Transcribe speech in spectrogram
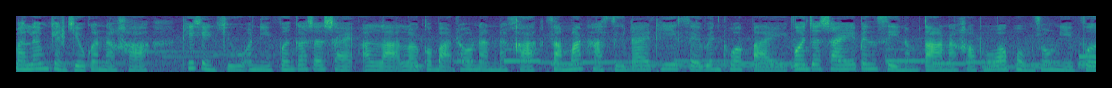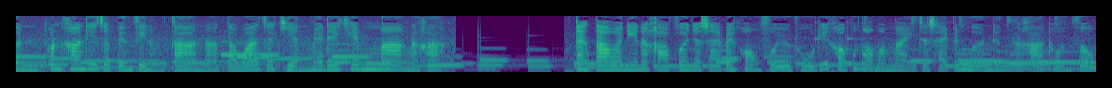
มาเริ่มเขียนคิ้วกันนะคะ ที่เขียนคิ้วอันนี้เฟิร์นก็จะใช้อันละร้อยกว่าบาทเท่านั้นนะคะ สามารถหาซื้อได้ที่เซเว่นทั่วไป เฟิร์นจะใช้เป็นสีน้ำตาลนะคะ เพราะว่าผมช่วงนี้เฟิร์นค่อนข้างที่จะเป็นสีน้ำตาลนะ แต่ว่าจะเขียนไม่ได้เข้มมากนะคะ ตาวันนี้นะคะเฟิร์นจะใช้เป็นของ For You Two ที่เขาเพิ่งออกมาใหม่จะใช้เป็นเบอร์หนึ่งนะคะ โทนส้ม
